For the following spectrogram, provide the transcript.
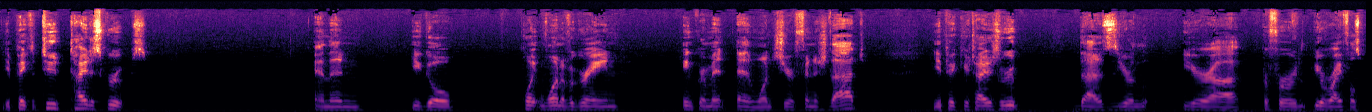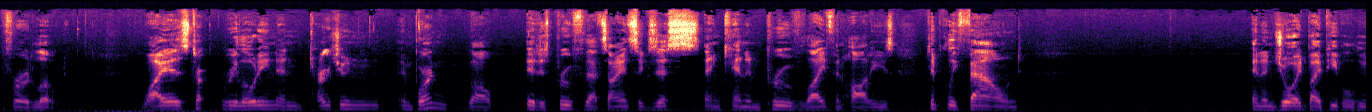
You pick the two tightest groups, and then you go 0.1 of a grain increment. And once you're finished that, you pick your tightest group. That is your your uh, preferred your rifle's preferred load. Why is reloading and target shooting important? Well, it is proof that science exists and can improve life and hobbies typically found and enjoyed by people who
